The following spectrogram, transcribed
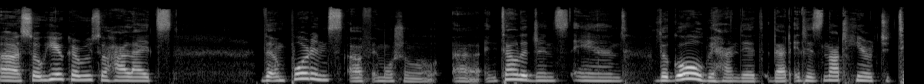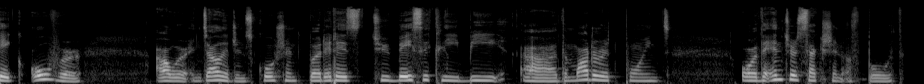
Uh, so here Caruso highlights the importance of emotional uh, intelligence and the goal behind it that it is not here to take over our intelligence quotient, but it is to basically be uh, the moderate point or the intersection of both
